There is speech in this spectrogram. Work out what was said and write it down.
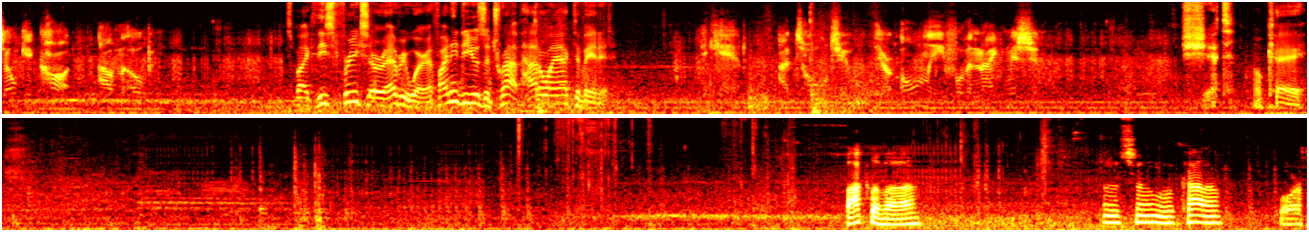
don't get caught out in the open. Spike, these freaks are everywhere. If I need to use a trap, how do I activate it? You can't. I told you, they're only for the night mission. Shit. Okay. Baklava. Some kind of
